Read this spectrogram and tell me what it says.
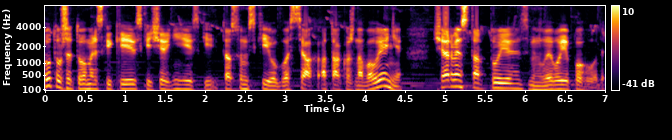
Тут у Житомирській, Київській, Чернігівській та Сумській областях, а також на Волині, червень стартує з мінливої погоди.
